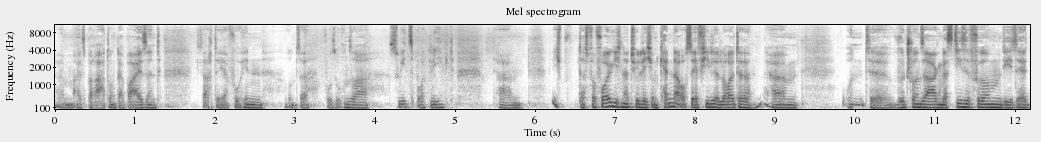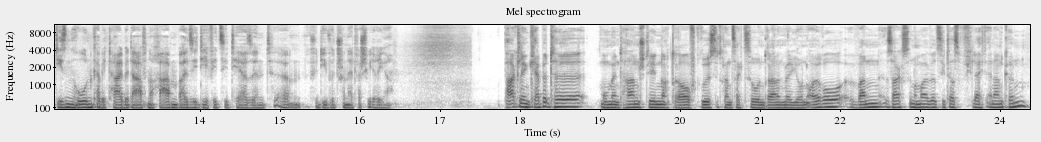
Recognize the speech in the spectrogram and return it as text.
ähm, als Beratung dabei sind. Ich sagte ja vorhin, unser, wo so unser Sweet Spot liegt. Ähm, ich, das verfolge ich natürlich und kenne da auch sehr viele Leute ähm, und äh, würde schon sagen, dass diese Firmen, die sehr, diesen hohen Kapitalbedarf noch haben, weil sie defizitär sind, ähm, für die wird schon etwas schwieriger. Parkland Capital, momentan stehen noch drauf, größte Transaktion 300 Millionen Euro. Wann, sagst du nochmal, wird sich das vielleicht ändern können?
